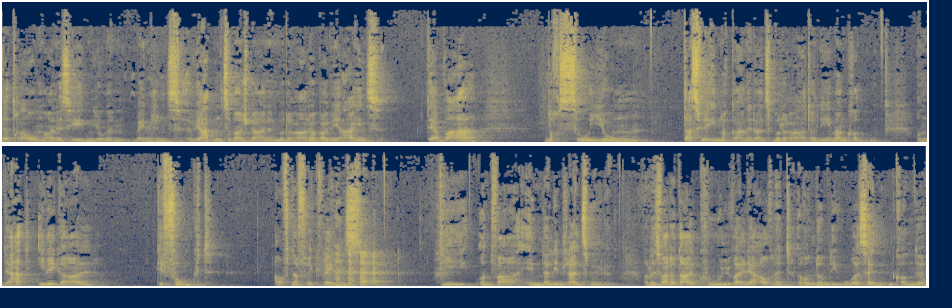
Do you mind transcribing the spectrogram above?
der Traum eines jeden jungen Menschen. Wir hatten zum Beispiel einen Moderator bei W1, der war noch so jung, dass wir ihn noch gar nicht als Moderator nehmen konnten. Und der hat illegal gefunkt auf einer Frequenz, die und war in der Lindleinsmühle. Und es war total cool, weil der auch nicht rund um die Uhr senden konnte,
